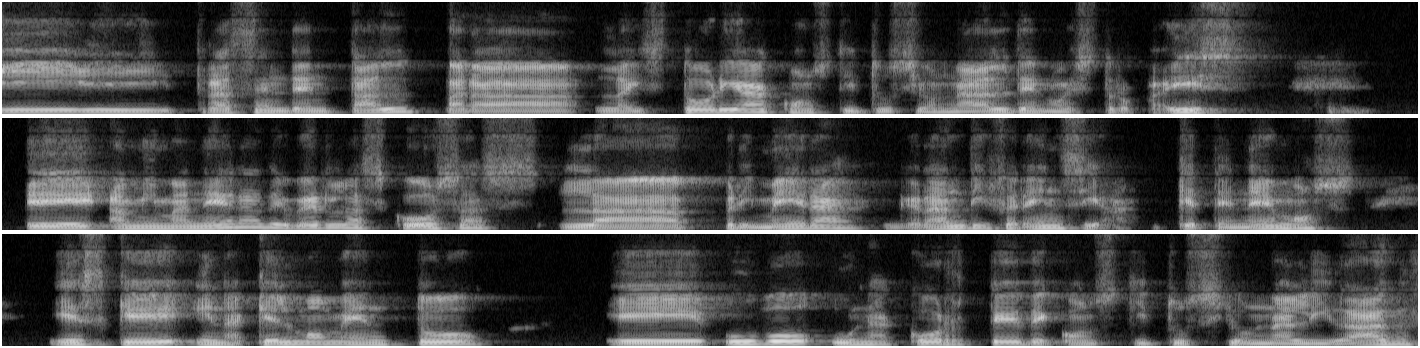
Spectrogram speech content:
y trascendental para la historia constitucional de nuestro país. Eh, a mi manera de ver las cosas, la primera gran diferencia que tenemos es que en aquel momento eh, hubo una corte de constitucionalidad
